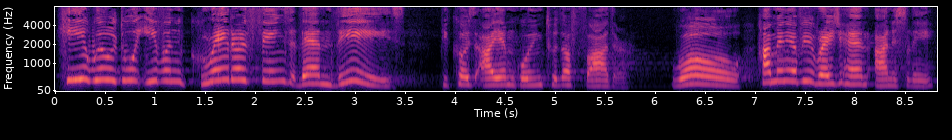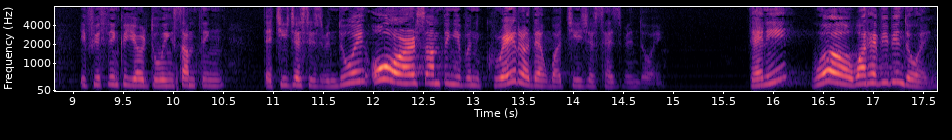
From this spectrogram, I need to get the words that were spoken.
He will do even greater things than these because I am going to the Father. Whoa. How many of you raise your hand honestly if you think you're doing something that Jesus has been doing, or something even greater than what Jesus has been doing. Danny, whoa, what have you been doing?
